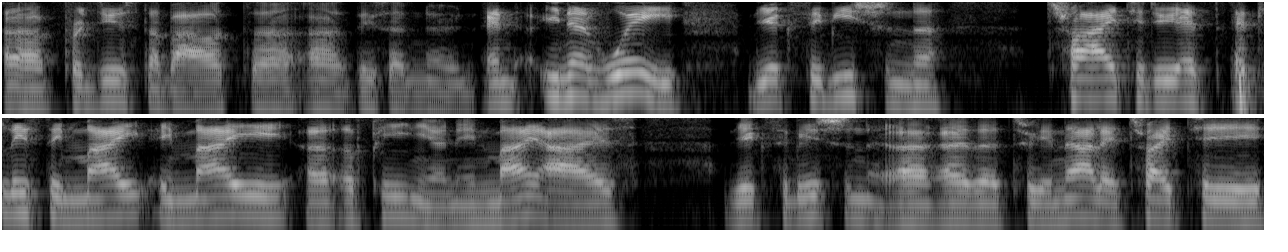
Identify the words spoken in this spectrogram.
uh, produced about uh, uh, this unknown. And in a way, the exhibition try to do at, at least in my in my uh, opinion in my eyes the exhibition uh, uh, the triennale tried to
